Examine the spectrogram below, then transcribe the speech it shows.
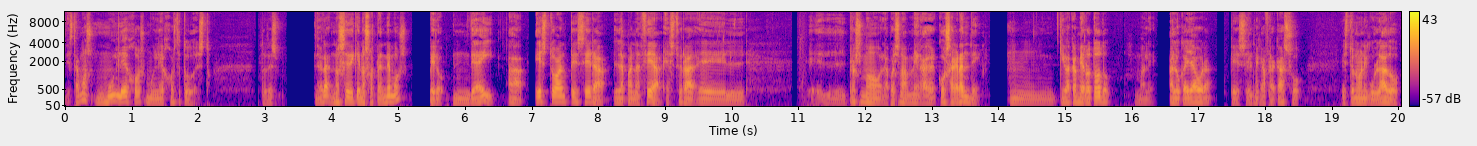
estamos muy lejos, muy lejos de todo esto. Entonces, de verdad, no sé de qué nos sorprendemos, pero de ahí a esto antes era la panacea, esto era el, el próximo, la próxima mega cosa grande mm, que iba a cambiarlo todo, ¿vale? A lo que hay ahora, que es el mega fracaso, esto no va a ningún lado,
